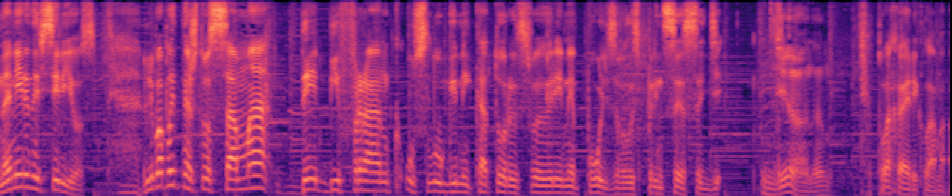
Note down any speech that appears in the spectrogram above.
намерены всерьез. Любопытно, что сама Дебби Франк, услугами которой в свое время пользовалась принцесса Ди... Диана. Плохая реклама.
